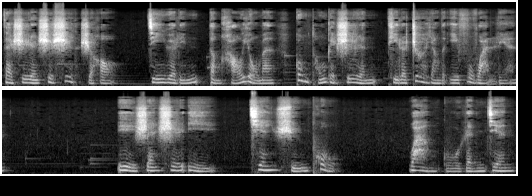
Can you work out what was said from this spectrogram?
在诗人逝世的时候，金岳霖等好友们共同给诗人提了这样的一副挽联：“一身诗意千寻瀑。”万古人间，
